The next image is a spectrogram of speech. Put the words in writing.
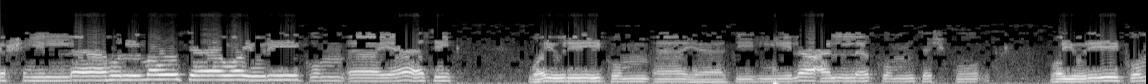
يحيي الله الموتى ويريكم آياته ويريكم آياته لعلكم تشكرون. ويريكم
